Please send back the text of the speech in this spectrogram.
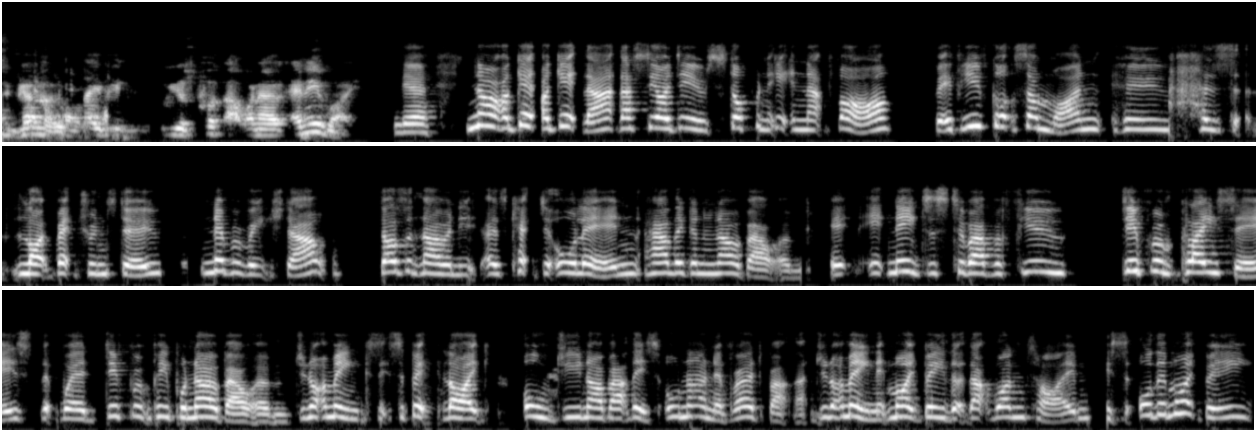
to go, maybe we just put that one out anyway. Yeah. No, I get I get that. That's the idea of stopping it getting that far. But if you've got someone who has, like veterans do, never reached out, doesn't know and has kept it all in, how are they going to know about them? It it needs us to have a few different places that where different people know about them. Do you know what I mean? Because it's a bit like, oh, do you know about this? Oh no, I never heard about that. Do you know what I mean? It might be that that one time, it's, or there might be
